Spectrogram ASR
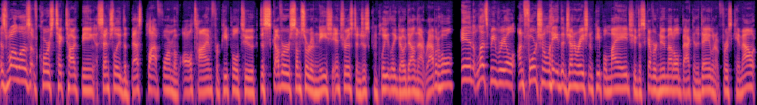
as well as, of course, TikTok being essentially the best platform of all time for people to discover some sort of niche interest and just completely go down that rabbit hole. And let's be real, unfortunately, the generation of people my age who discovered nu metal back in the day when it first came out,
